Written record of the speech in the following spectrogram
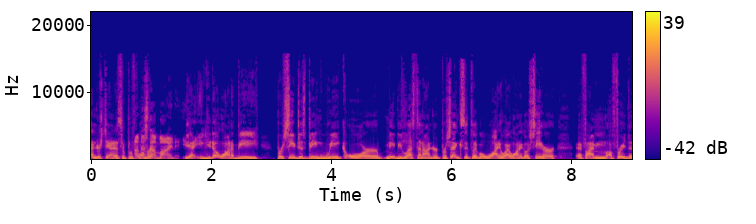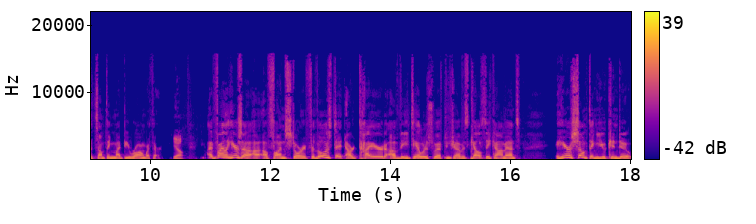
understand as a performer. I'm just not buying it. Yeah, you don't want to be perceived as being weak or maybe less than 100% because it's like, well, why do I want to go see her if I'm afraid that something might be wrong with her? Yeah. And finally, here's a, a a fun story. For those that are tired of the Taylor Swift and Travis Kelce comments, here's something you can do.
